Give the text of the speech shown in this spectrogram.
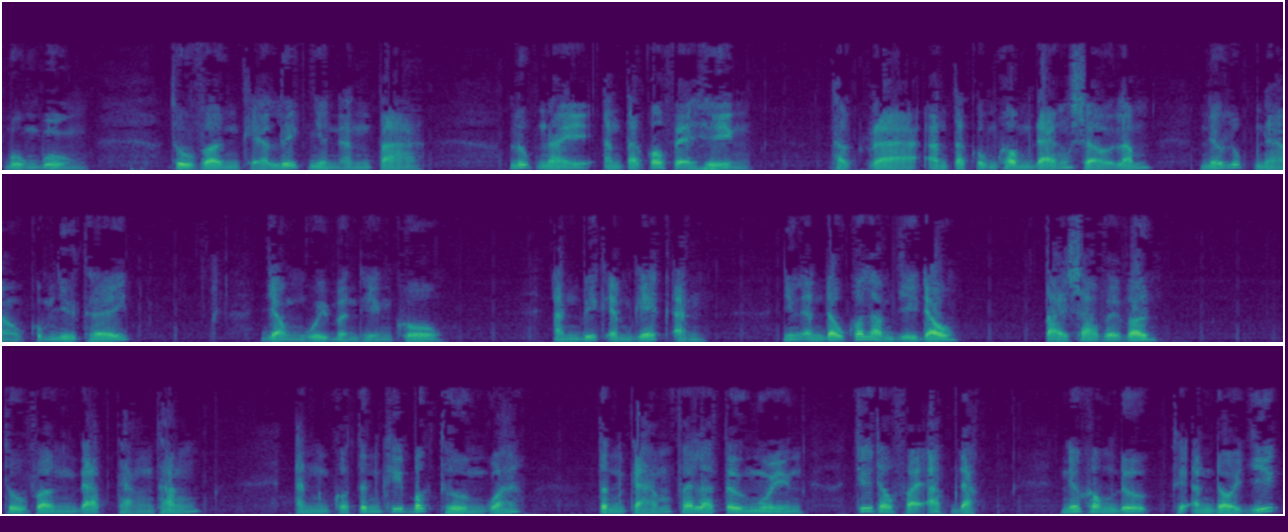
buồn buồn. Thu Vân khẽ liếc nhìn anh ta. Lúc này anh ta có vẻ hiền. Thật ra anh ta cũng không đáng sợ lắm, nếu lúc nào cũng như thế. Giọng Huy Bình hiền khô. Anh biết em ghét anh, nhưng anh đâu có làm gì đâu. Tại sao vậy Vân? Thu Vân đáp thẳng thắn. Anh có tính khí bất thường quá. Tình cảm phải là tự nguyện, chứ đâu phải áp đặt. Nếu không được thì anh đòi giết.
